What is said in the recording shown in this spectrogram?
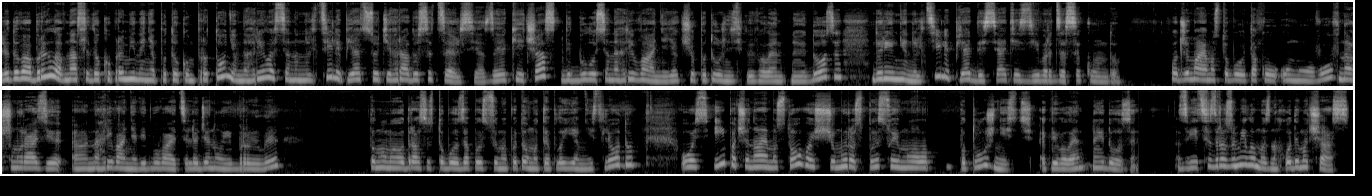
Льодова брила внаслідок опромінення потоком протонів нагрілася на 0,5 градуси Цельсія, за який час відбулося нагрівання, якщо потужність еквівалентної дози дорівнює 0,5 зіверт за секунду. Отже, маємо з тобою таку умову. В нашому разі е, нагрівання відбувається льодяної брили, тому ми одразу з тобою записуємо питому теплоємність льоду. Ось і починаємо з того, що ми розписуємо потужність еквівалентної дози. Звідси, зрозуміло, ми знаходимо час.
